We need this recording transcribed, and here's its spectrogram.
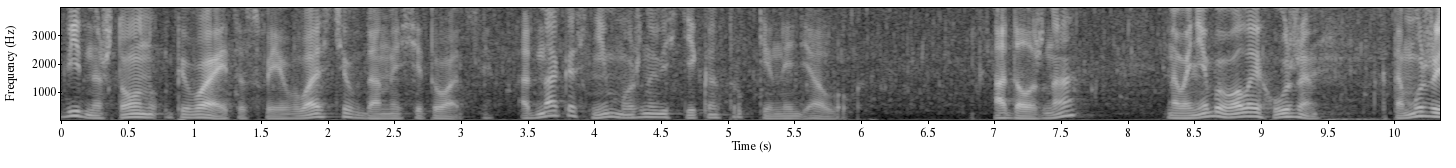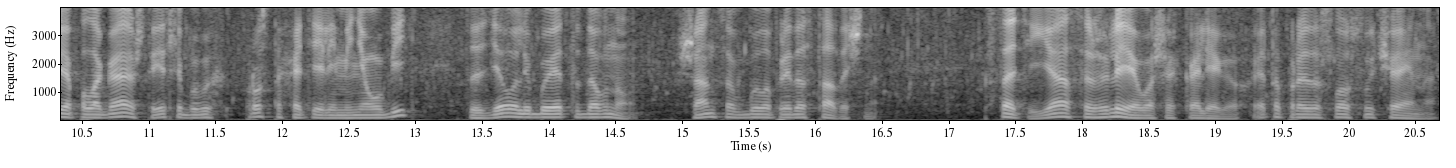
Видно, что он упивается своей властью в данной ситуации. Однако с ним можно вести конструктивный диалог. А должна? На войне бывало и хуже. К тому же я полагаю, что если бы вы просто хотели меня убить, то сделали бы это давно. Шансов было предостаточно – кстати, я сожалею о ваших коллегах. Это произошло случайно.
